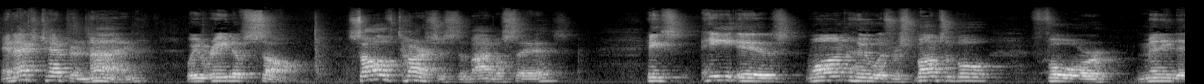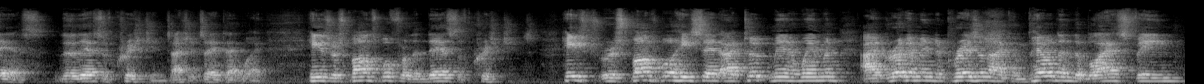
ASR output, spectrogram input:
In Acts chapter 9, we read of Saul. Saul of Tarsus, the Bible says, he's, he is one who was responsible for many deaths, the deaths of Christians, I should say it that way. He is responsible for the deaths of Christians. He's responsible, he said, I took men and women, I drug them into prison, I compelled them to blaspheme.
